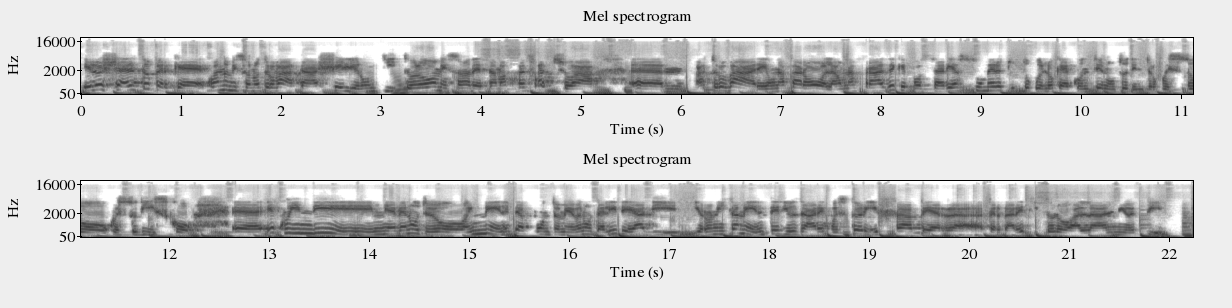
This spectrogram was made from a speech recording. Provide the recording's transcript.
e l'ho scelto perché quando mi sono trovata a scegliere un titolo mi sono detta ma come faccio a, ehm, a trovare una parola, una frase che possa riassumere tutto quello che è contenuto dentro questo, questo disco? Eh, e quindi mi è venuto in mente appunto mi è venuta l'idea di ironicamente di usare questo riff per, per dare titolo al, al mio EP.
